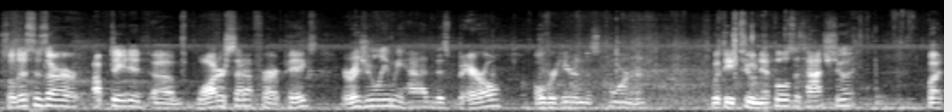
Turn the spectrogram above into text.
So this is our updated um, water setup for our pigs. Originally we had this barrel over here in this corner with these two nipples attached to it. But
